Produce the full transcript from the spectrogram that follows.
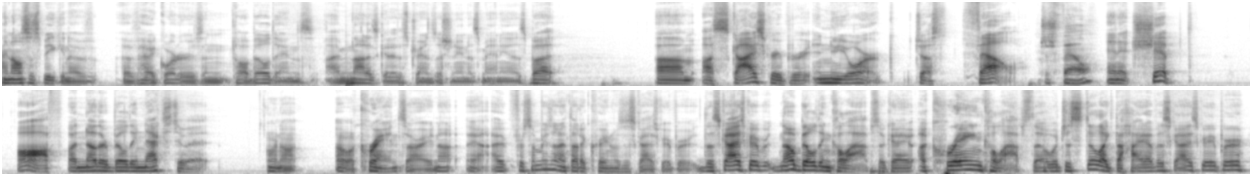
and also speaking of of headquarters and tall buildings i'm not as good at transitioning as manny is but um a skyscraper in new york just fell Just fell. and it chipped off another building next to it, or not. Oh, a crane. Sorry, not yeah. I, for some reason, I thought a crane was a skyscraper. The skyscraper, no building collapse. Okay, a crane collapsed though, which is still like the height of a skyscraper.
